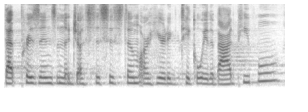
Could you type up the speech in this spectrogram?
that prisons and the justice system are here to take away the bad people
